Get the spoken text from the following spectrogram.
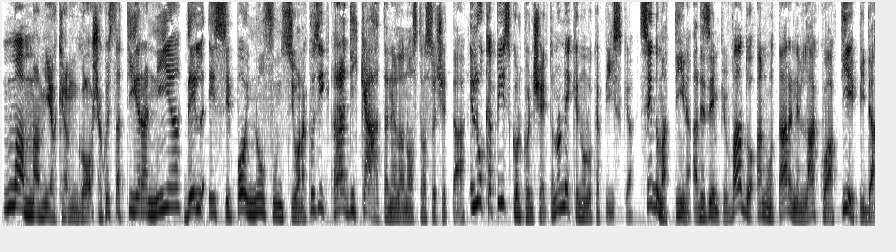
Mamma mia che angoscia, questa tirannia del e se poi non funziona, così radicata nella nostra società. E lo capisco il concetto, non è che non lo capisca. Se domattina, ad esempio, vado a nuotare nell'acqua tiepida,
